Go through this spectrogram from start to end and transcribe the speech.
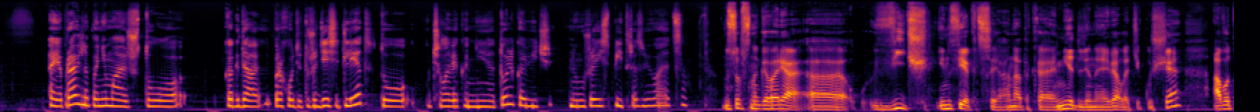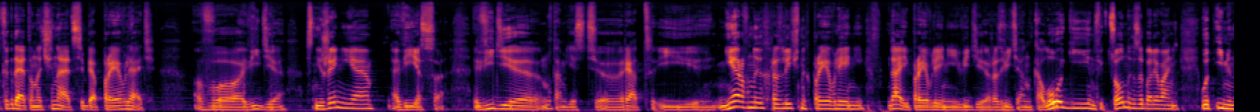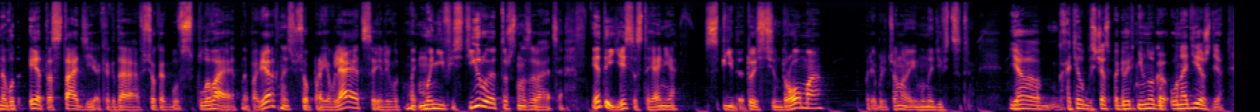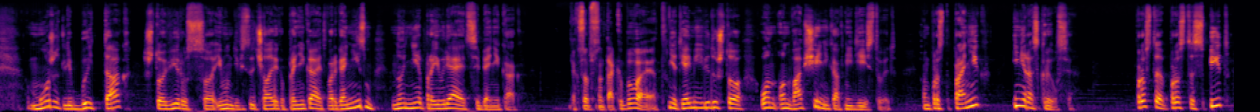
А я правильно понимаю, что когда проходит уже 10 лет, то у человека не только ВИЧ, но уже и СПИД развивается? Ну, собственно говоря, ВИЧ-инфекция, она такая медленная, вяло текущая, а вот когда это начинает себя проявлять в виде снижения веса, в виде, ну, там есть э, ряд и нервных различных проявлений, да, и проявлений в виде развития онкологии, инфекционных заболеваний. Вот именно вот эта стадия, когда все как бы всплывает на поверхность, все проявляется или вот манифестирует, то, что называется, это и есть состояние СПИДа, то есть синдрома приобретенного иммунодефицита. Я хотел бы сейчас поговорить немного о надежде. Может ли быть так, что вирус э, иммунодефицита человека проникает в организм, но не проявляет себя никак? Так, собственно, так и бывает. Нет, я имею в виду, что он, он вообще никак не действует. Он просто проник и не раскрылся. Просто, просто спит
